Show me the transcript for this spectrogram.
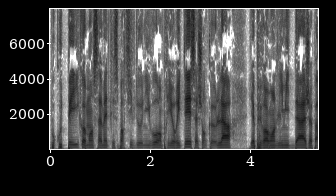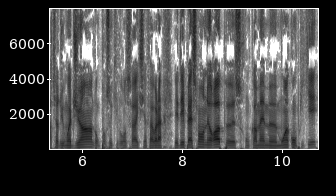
beaucoup de pays commencent à mettre les sportifs de haut niveau en priorité, sachant que là, il n'y a plus vraiment de limite d'âge à partir du mois de juin. Donc pour ceux qui vont se faire vacciner, enfin voilà, les déplacements en Europe seront quand même moins compliqués.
